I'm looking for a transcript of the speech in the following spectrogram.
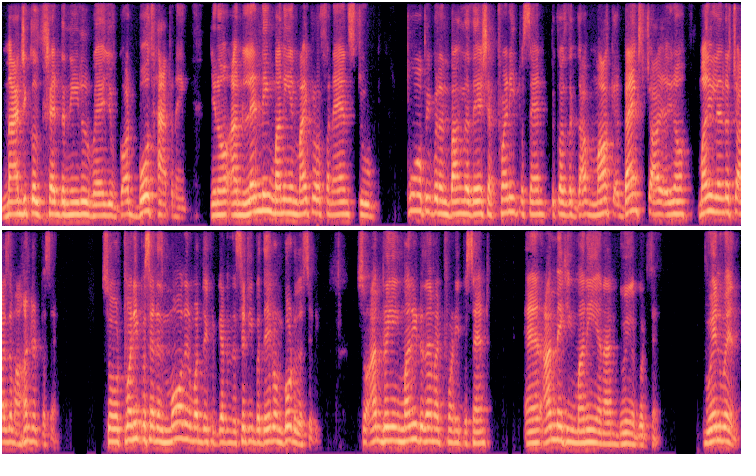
magical thread the needle where you've got both happening. You know, I'm lending money in microfinance to poor people in Bangladesh at 20% because the gov- market banks charge, you know, money lenders charge them 100%. So 20% is more than what they could get in the city, but they don't go to the city. So I'm bringing money to them at 20%, and I'm making money and I'm doing a good thing. Win win.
